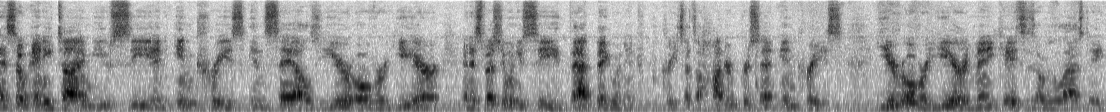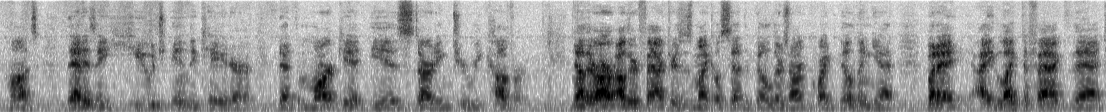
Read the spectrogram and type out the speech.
And so anytime you see an increase in sales year over year, and especially when you see that big of an increase, that's a hundred percent increase year over year in many cases over the last eight months, that is a huge indicator that the market is starting to recover. Now, there are other factors, as Michael said, the builders aren't quite building yet, but I, I like the fact that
